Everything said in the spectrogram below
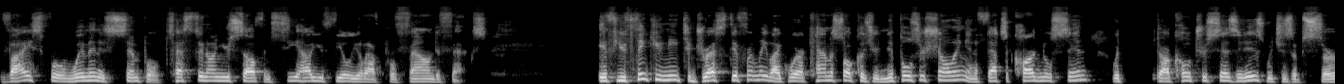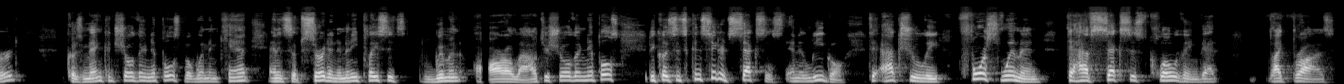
advice for women is simple test it on yourself and see how you feel. You'll have profound effects. If you think you need to dress differently, like wear a camisole because your nipples are showing, and if that's a cardinal sin, which our culture says it is, which is absurd, because men can show their nipples, but women can't. And it's absurd. And in many places, women are allowed to show their nipples because it's considered sexist and illegal to actually force women to have sexist clothing that, like bras,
